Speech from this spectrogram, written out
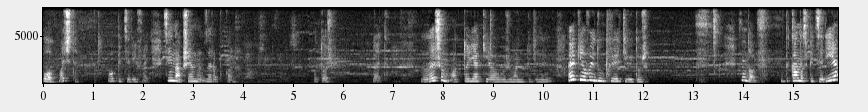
О, бачите? О, піцерія Фредді. Це інакше, я вам зараз покажу. Отож. Дайте. залишимо, а то як я виживання тоді зайду. А як я вийду в креативі теж? Ну добре. Така у нас піцерія.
